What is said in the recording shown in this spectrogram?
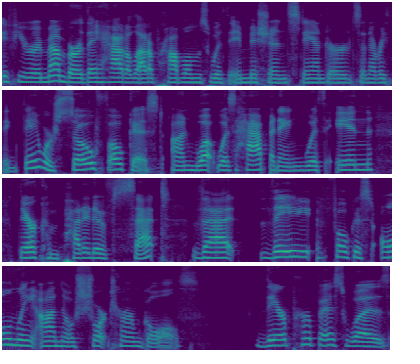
if you remember, they had a lot of problems with emission standards and everything. They were so focused on what was happening within their competitive set that they focused only on those short term goals. Their purpose was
